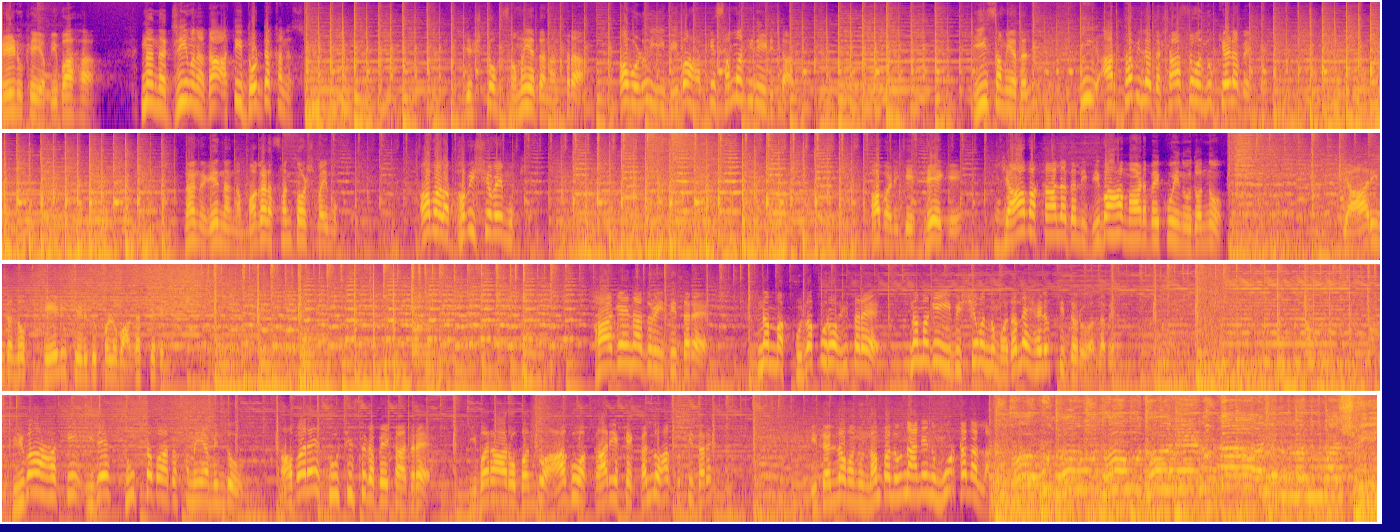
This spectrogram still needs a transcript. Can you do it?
ರೇಣುಕೆಯ ವಿವಾಹ. ನನ್ನ ಜೀವನದ ಅತಿ ದೊಡ್ಡ ಕನಸು. ಎಷ್ಟೋ ಸಮಯದ ನಂತರ ಅವಳು ಈ ವಿವಾಹಕ್ಕೆ ಸಮ್ಮತಿ ನೀಡಿದ್ದಾಳೆ. ಈ ಸಮಯದಲ್ಲಿ ಈ ಅರ್ಥವಿಲ್ಲದ ಶಾಸ್ತ್ರವನ್ನು ಕೇಳಬೇಕು. ನನಗೆ ನನ್ನ ಮಗಳ ಸಂತೋಷವೇ ಮುಖ್ಯ. ಅವಳ ಭವಿಷ್ಯವೇ ಮುಖ್ಯ. ಅವಳಿಗೆ ಹೇಗೆ, ಯಾವ ಕಾಲದಲ್ಲಿ ವಿವಾಹ ಮಾಡಬೇಕು ಎನ್ನುವುದನ್ನು ಯಾರಿಂದಲೋ ಕೇಳಿ ತಿಳಿದುಕೊಳ್ಳುವ ಅಗತ್ಯವಿಲ್ಲ. ಹಾಗೇನಾದರೂ ಇದ್ದಿದ್ದರೆ ನಮ್ಮ ಕುಲಪುರೋಹಿತರೇ ನಮಗೆ ಈ ವಿಷಯವನ್ನು ಮೊದಲೇ ಹೇಳುತ್ತಿದ್ದರು ಅಲ್ಲವೇ? ವಿವಾಹಕ್ಕೆ ಇದೇ ಸೂಕ್ತವಾದ ಸಮಯವೆಂದು ಅವರೇ ಸೂಚಿಸಿರಬೇಕಾದರೆ ಇವರಾರು ಬಂದು ಆಗುವ ಕಾರ್ಯಕ್ಕೆ ಕಲ್ಲು ಹಾಕುತ್ತಿದ್ದಾರೆ? ಇದೆಲ್ಲವನ್ನು ನಂಬಲು ನಾನೇನು ಮೂರ್ಖನಲ್ಲ. ಶ್ರೀ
